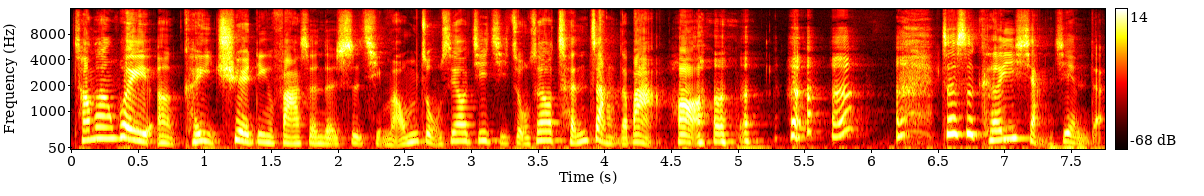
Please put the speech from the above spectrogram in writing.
常常会呃，可以确定发生的事情嘛。我们总是要积极，总是要成长的吧，哈，这是可以想见的。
